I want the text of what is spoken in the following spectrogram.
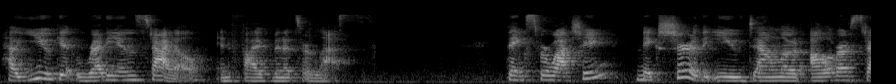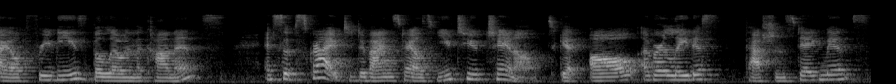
how you get ready in style in five minutes or less. Thanks for watching. Make sure that you download all of our style freebies below in the comments and subscribe to Divine Style's YouTube channel to get all of our latest fashion segments,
